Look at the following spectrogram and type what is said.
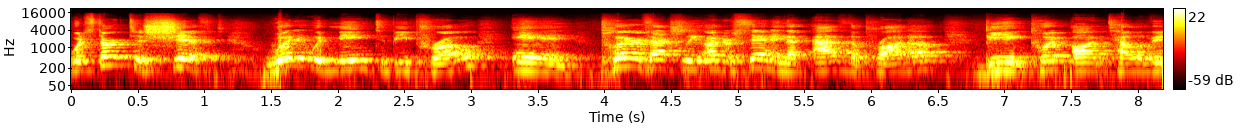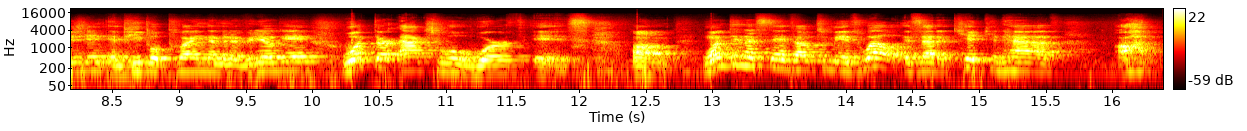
would start to shift what it would mean to be pro and players actually understanding that as the product being put on television and people playing them in a video game, what their actual worth is. Um, one thing that stands out to me as well is that a kid can have uh,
